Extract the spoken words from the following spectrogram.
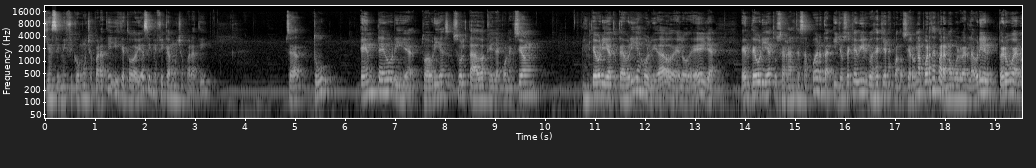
quien significó mucho para ti y que todavía significa mucho para ti. O sea, tú, en teoría, tú habrías soltado aquella conexión. En teoría, tú te habrías olvidado de él o de ella. En teoría, tú cerraste esa puerta. Y yo sé que Virgo es de quienes cuando cierra una puerta es para no volverla a abrir. Pero bueno,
